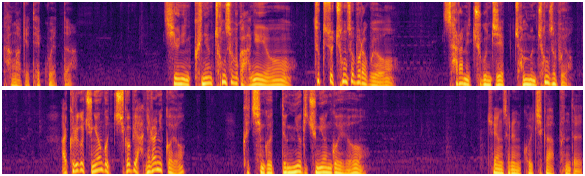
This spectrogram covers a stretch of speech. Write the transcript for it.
강하게 대꾸했다. 지은인 그냥 청소부가 아니에요. 특수 청소부라고요. 사람이 죽은 집 전문 청소부요. 아, 그리고 중요한 건 직업이 아니라니까요. 그 친구 능력이 중요한 거예요. 최 형사는 골치가 아픈 듯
